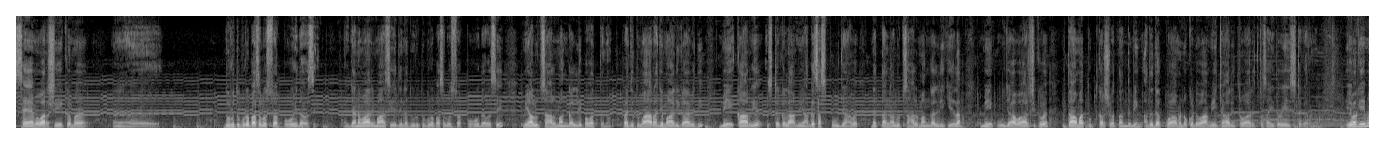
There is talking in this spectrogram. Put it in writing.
සෑම වර්ෂයකම දුරුතුපුර පසලොස්වක් පොහොය දවසේ. ජනවාරි මාසයේ දෙන දුරුතුපුර පසලොස්වක් පොහෝ දවසේ මේ අලුත් සහල් මංගල්ලි පවත්වනු. රජතුමා රජමාලිගාවෙදි මේ කාර්ය ඉෂ්ට කලා මේ අගසස් පූජාව නැත්තං අලුත් සහල් මංගල්ලි කියලා මේ පූජා වාර්ෂිකව ඉතාමත් උත්කර්ශවත් අන්දමින් අද දක්වාම නොකොඩවා මේ චාරිත්‍රවාරිත්‍ර සහිතව ඉෂ්ට කරනවා. ඒවගේම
